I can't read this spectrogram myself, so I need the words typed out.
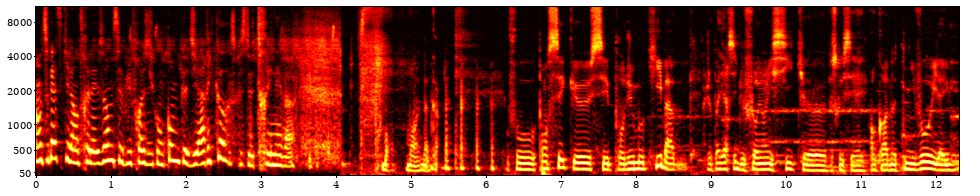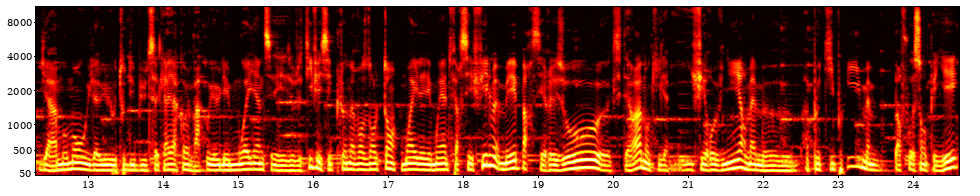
En tout cas, ce qu'il a entre les jambes, c'est plus proche du concombre que du haricot. Espèce de traîné, va. Bon, bon, d'accord. Faut penser que c'est pour du Moki, bah, je vais pas dire c'est du Florian ici, que, parce que c'est encore à notre niveau. Il, a eu, il y a un moment où il a eu au tout début de sa carrière quand même, où il a eu les moyens de ses objectifs, et c'est plus on avance dans le temps, moins il a les moyens de faire ses films, mais par ses réseaux, euh, etc. Donc il, il fait revenir, même euh, à petit prix, même parfois sans payer,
